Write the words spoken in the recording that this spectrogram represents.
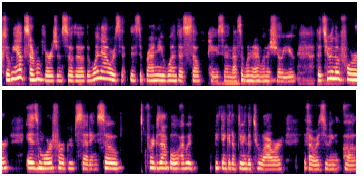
so we have several versions. So the, the one hour is, is the brand new one that's self-paced, and that's the one that I'm going to show you. The two and the four is more for a group setting. So for example, I would be thinking of doing the two hour if I was doing uh,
